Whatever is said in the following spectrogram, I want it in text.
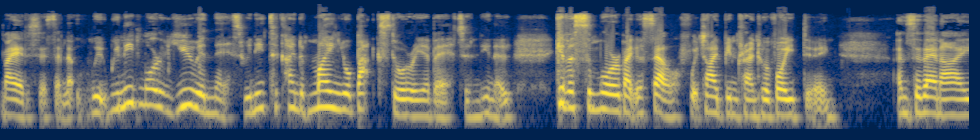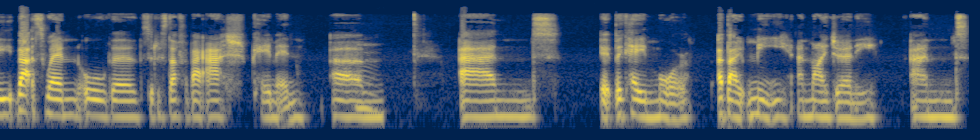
my editor said, Look, we, we need more of you in this. We need to kind of mine your backstory a bit and, you know, give us some more about yourself, which I'd been trying to avoid doing. And so then I, that's when all the sort of stuff about Ash came in. Um, And it became more about me and my journey and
